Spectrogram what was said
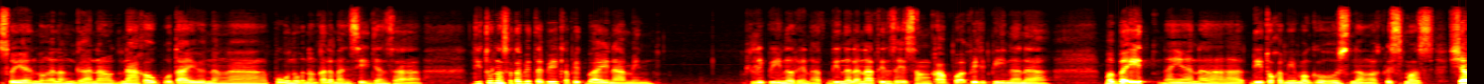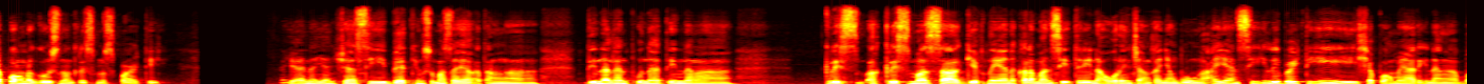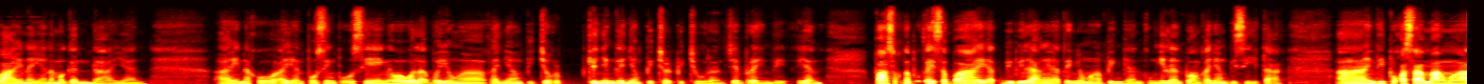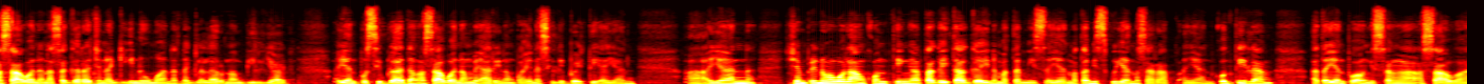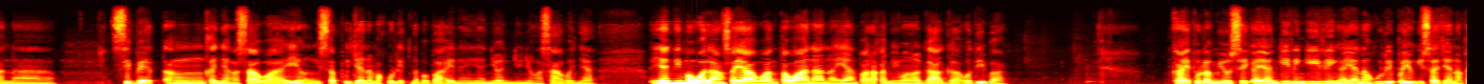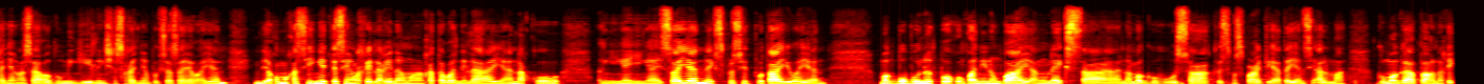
So yan mga langga, nagnakaw po tayo ng ah, puno ng kalamansi dyan sa, dito lang sa tabi-tabi, kapitbahay namin. Pilipino rin. At dinala natin sa isang kapwa Pilipina na mabait. Ayan, at dito kami mag-host ng ah, Christmas. Siya po ang nag-host ng Christmas party. Ayan, ayan siya, si Beth yung sumasaya. At ang ah, dinalhan po natin ng ah, Chris, ah, Christmas ah, gift na yan na calamansi tree na orange ang kanyang bunga. Ayan, si Liberty. Siya po ang mayari ng ah, bahay na yan na maganda. Ayan. Ay, nako. Ayan, posing-posing. Nawawala ba yung ah, kanyang picture, ganyang-ganyang picture-picturean? Siyempre, hindi. Ayan. Pasok na po tayo sa bahay at bibilangin natin yung mga pinggan kung ilan po ang kanyang bisita. Ah, hindi po kasama ang mga asawa na nasa garage na nagiinuman at naglalaro ng billiard. Ayan po si Vlad, ang asawa ng may-ari ng bahay na si Liberty. Ayan. Ah, ayan. Siyempre nawawala ang konting ah, tagay-tagay na matamis. Ayan. Matamis po yan, masarap. Ayan. Konti lang. At ayan po ang isang ah, asawa na si Beth, ang kanyang asawa. Yung isa po dyan na makulit na babae na yan. Yun, yun yung asawa niya. Ayan, di mawala ang sayawan, tawanan. Ayan, para kaming mga gaga, o ba? Kahit walang music, ayan, giling-giling, ayan, nahuli pa yung isa dyan ng kanyang asawa, gumigiling siya sa kanyang pagsasayaw. Ayan, hindi ako makasingit kasi ang laki-laki ng mga katawan nila. Ayan, ako, ang ingay-ingay. So, ayan, next proceed po tayo, ayan. Magbubunot po kung kaninong bahay ang next ah, na mag sa Christmas party. At ayan, si Alma, gumagapang, nakik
